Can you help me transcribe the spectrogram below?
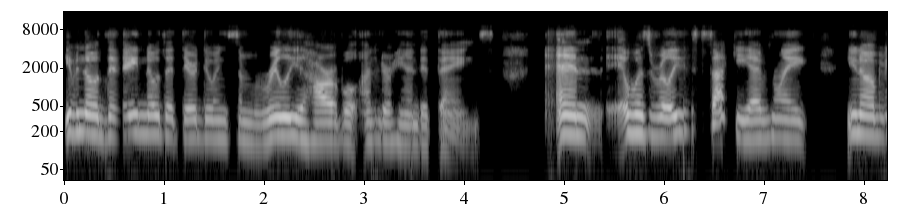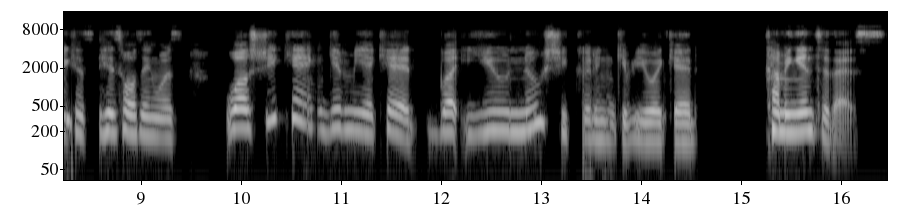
even though they know that they're doing some really horrible, underhanded things. And it was really sucky. I'm like, you know, because his whole thing was, well, she can't give me a kid, but you knew she couldn't give you a kid coming into this.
